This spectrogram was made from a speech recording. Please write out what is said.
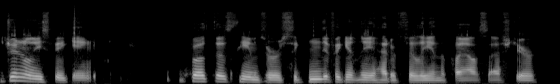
generally speaking, both those teams were significantly ahead of Philly in the playoffs last year.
